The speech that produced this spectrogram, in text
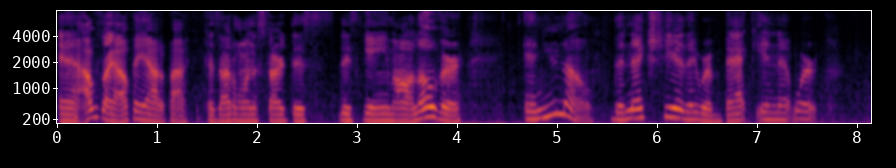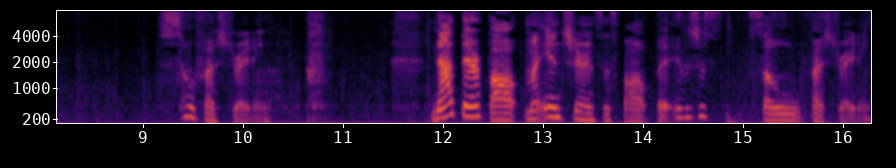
And I was like, I'll pay out of pocket because I don't want to start this, this game all over. And you know, the next year they were back in network. So frustrating. Not their fault, my insurance's fault, but it was just so frustrating.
